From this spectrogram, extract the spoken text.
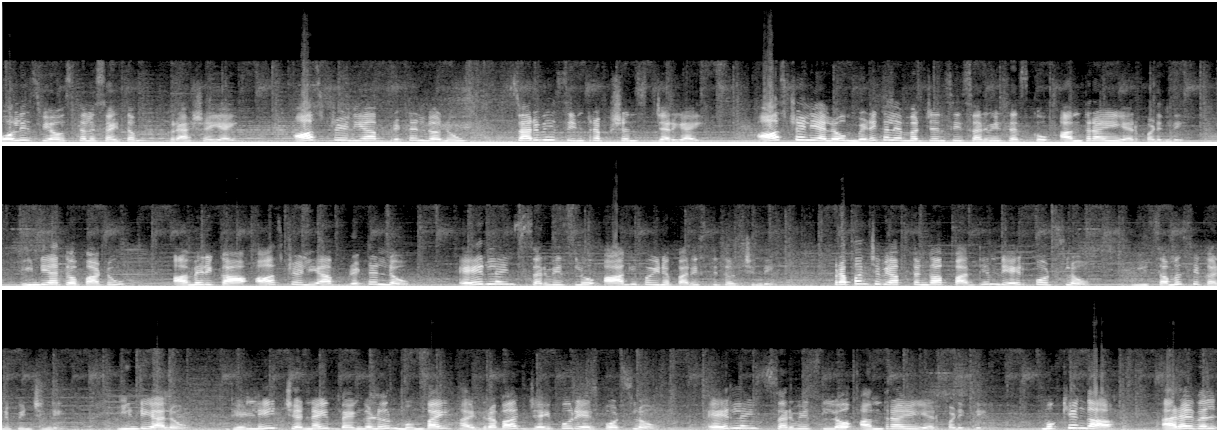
పోలీస్ వ్యవస్థలు సైతం క్రాష్ అయ్యాయి. ఆస్ట్రేలియా బ్రిటన్లోనూ సర్వీస్ ఇంటరప్షన్స్ జరిగాయి. ఆస్ట్రేలియాలో మెడికల్ ఎమర్జెన్సీ సర్వీసెస్కు అంతరాయం ఏర్పడింది. ఇండియాతో పాటు అమెరికా ఆస్ట్రేలియా బ్రిటన్లో ఎయిర్లైన్స్ సర్వీసులు ఆగిపోయిన పరిస్థితి వచ్చింది. ప్రపంచవ్యాప్తంగా పద్దెనిమిది ఎయిర్పోర్ట్స్లో ఈ సమస్య కనిపించింది. ఇండియాలో ఢిల్లీ చెన్నై బెంగళూరు ముంబై హైదరాబాద్ జైపూర్ ఎయిర్పోర్ట్స్లో ఎయిర్లైన్స్ సర్వీసుల్లో అంతరాయం ఏర్పడింది. ముఖ్యంగా అరైవల్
